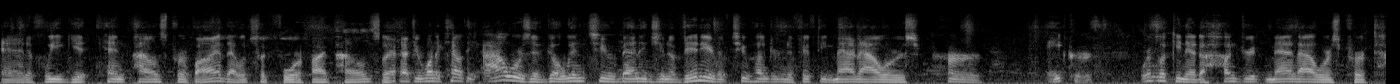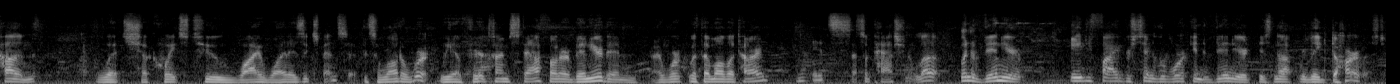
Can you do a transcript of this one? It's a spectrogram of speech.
And if we get 10 pounds per vine, that would put four or five pounds. But if you want to count the hours that go into managing a vineyard of 250 man hours per acre, we're looking at 100 man hours per ton, which equates to why wine is expensive. It's a lot of work. We have full-time staff on our vineyard, and I work with them all the time. It's that's a passion of love. In a vineyard, 85% of the work in the vineyard is not related to harvest.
